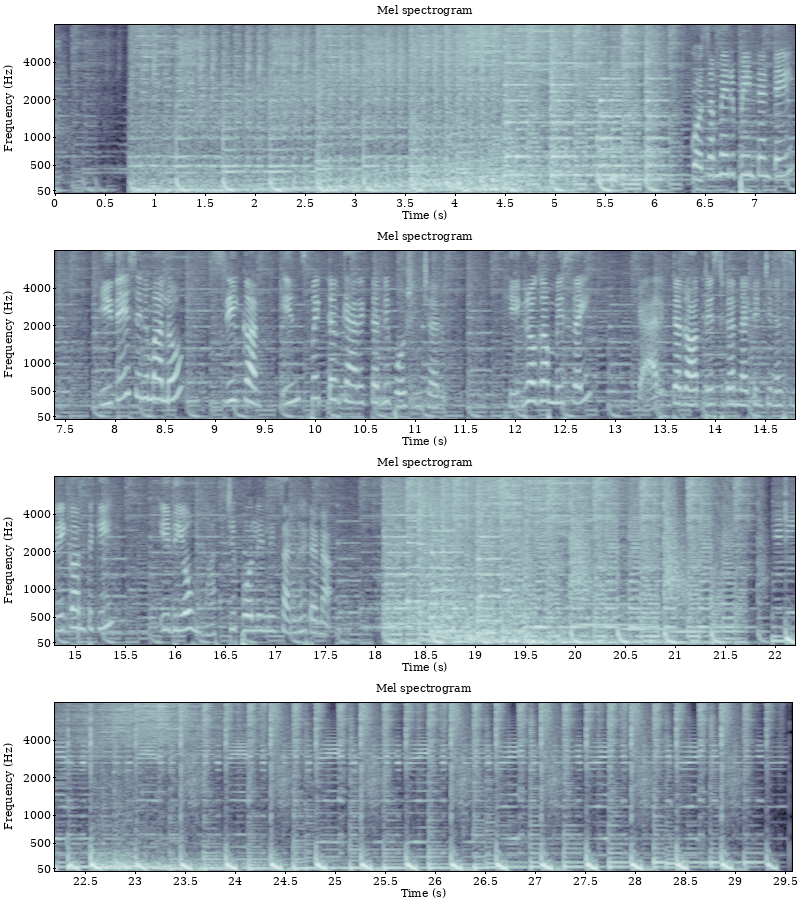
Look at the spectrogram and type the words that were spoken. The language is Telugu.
కొసమెరుపు ఏంటంటే ఇదే సినిమాలో శ్రీకాంత్ ఇన్స్పెక్టర్ క్యారెక్టర్ని పోషించారు. హీరోగా మిస్ అయి క్యారెక్టర్ ఆర్టిస్ట్గా నటించిన శ్రీకాంత్కి ఇది ఓ మర్చిపోలేని సంఘటన.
